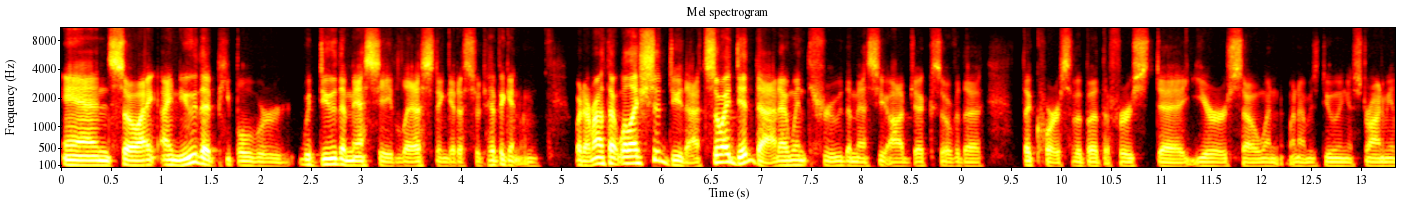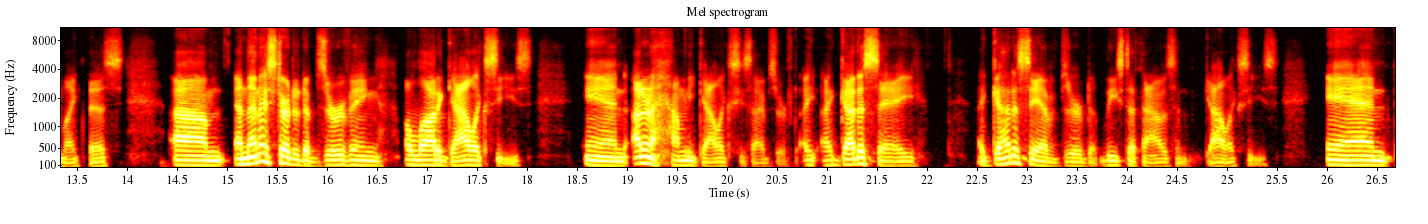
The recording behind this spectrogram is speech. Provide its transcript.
And so I, I knew that people were would do the Messier list and get a certificate and whatever. I thought, well, I should do that. So I did that. I went through the Messier objects over the the course of about the first uh, year or so when when I was doing astronomy like this. Um, and then I started observing a lot of galaxies, and I don't know how many galaxies I observed. I, I gotta say, I gotta say, I've observed at least a thousand galaxies. And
